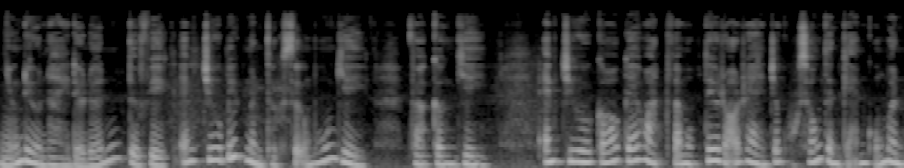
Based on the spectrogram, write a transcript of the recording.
những điều này đều đến từ việc em chưa biết mình thực sự muốn gì và cần gì. Em chưa có kế hoạch và mục tiêu rõ ràng cho cuộc sống tình cảm của mình.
